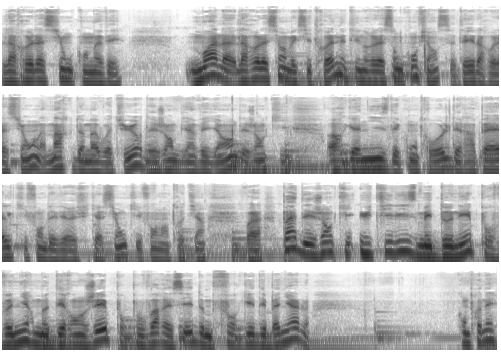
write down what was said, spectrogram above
la relation qu'on avait moi, la, relation avec Citroën était une relation de confiance. C'était la relation, la marque de ma voiture, des gens bienveillants, des gens qui organisent des contrôles, des rappels, qui font des vérifications, qui font l'entretien. Voilà. Pas des gens qui utilisent mes données pour venir me déranger, pour pouvoir essayer de me fourguer des bagnoles. Comprenez?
